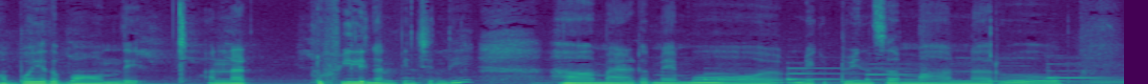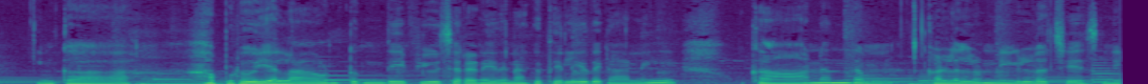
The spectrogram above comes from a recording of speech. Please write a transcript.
అబ్బో ఏదో బాగుంది అన్నట్టు ఫీలింగ్ అనిపించింది. మేడం ఏమో నీకు ట్విన్స్ అమ్మ అన్నారు. ఇంకా అప్పుడు ఎలా ఉంటుంది ఫ్యూచర్ అనేది నాకు తెలియదు కానీ ఒక ఆనందం కళ్ళలో నీళ్ళు వచ్చేసి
